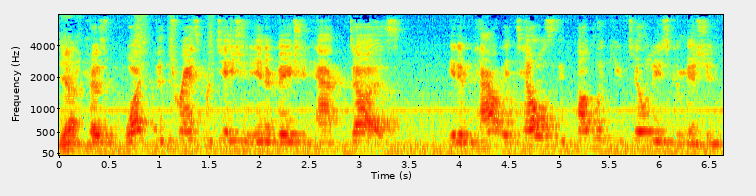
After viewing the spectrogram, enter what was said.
yeah, because what the Transportation Innovation Act does, it empower it tells the Public Utilities Commission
